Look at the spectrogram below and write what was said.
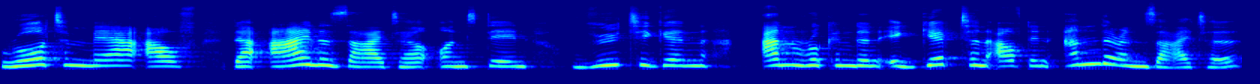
Roten Meer auf der einen Seite und den wütigen, anrückenden Ägypten auf der anderen Seite.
